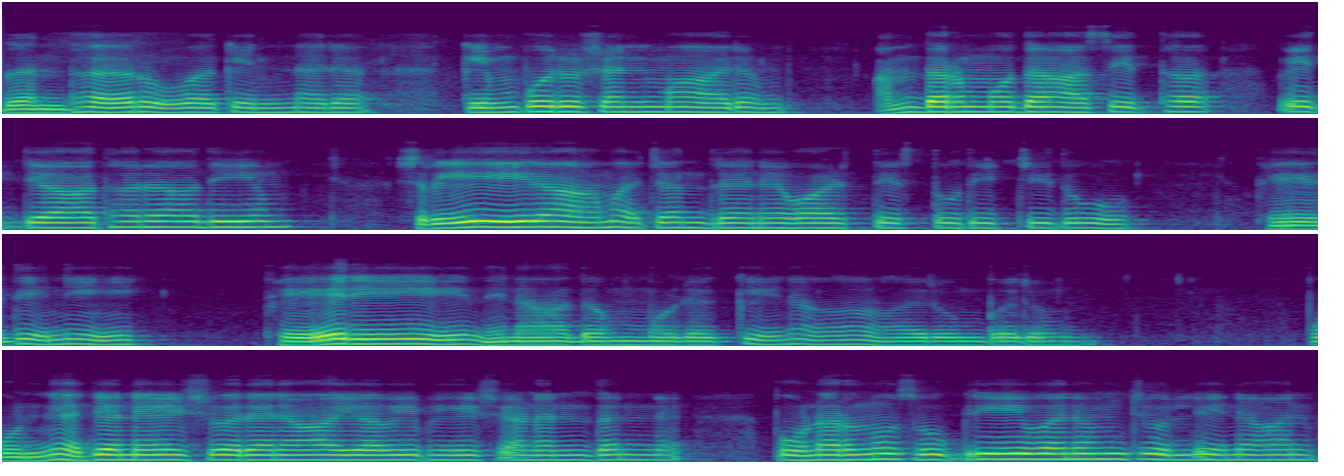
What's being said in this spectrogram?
ഗന്ധർവ കിന്നര കിംപുരുഷന്മാരും അന്തർമുദാസിദ്ധ വിദ്യാധരാദിയും ശ്രീരാമചന്ദ്രനെ വാഴ്ത്തി സ്തുതിച്ചിതു. ഭേദിനി ഭേരീ നിനാദം മുഴക്കിനാരുംബരും പുണ്യജനേശ്വരനായ വിഭീഷണൻ തന്നെ പുണർന്നു സുഗ്രീവനും ചൊല്ലിനാൻ.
